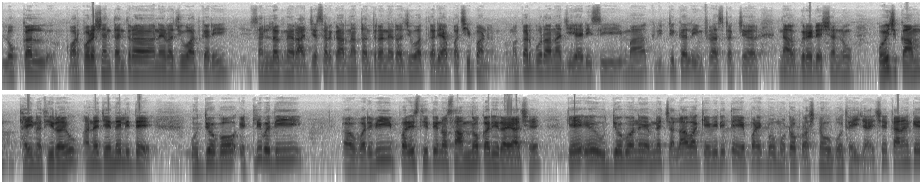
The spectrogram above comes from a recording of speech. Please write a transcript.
લોકલ કોર્પોરેશન તંત્રને રજૂઆત કરી સંલગ્ન રાજ્ય સરકારના તંત્રને રજૂઆત કર્યા પછી પણ મકરપુરાના જીઆઈડીસીમાં ક્રિટિકલ ઇન્ફ્રાસ્ટ્રક્ચરના અપગ્રેડેશનનું કોઈ જ કામ થઈ નથી રહ્યું અને જેને લીધે ઉદ્યોગો એટલી બધી વરવી પરિસ્થિતિનો સામનો કરી રહ્યા છે કે એ ઉદ્યોગોને એમને ચલાવવા કેવી રીતે એ પણ એક બહુ મોટો પ્રશ્ન ઊભો થઈ જાય છે. કારણ કે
